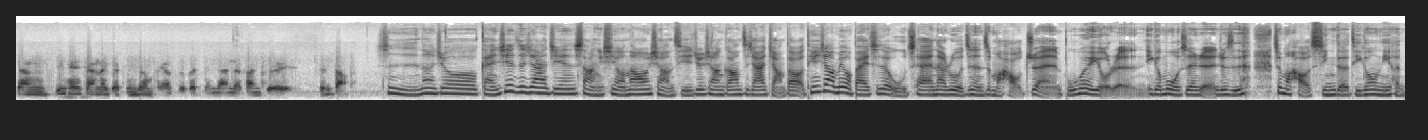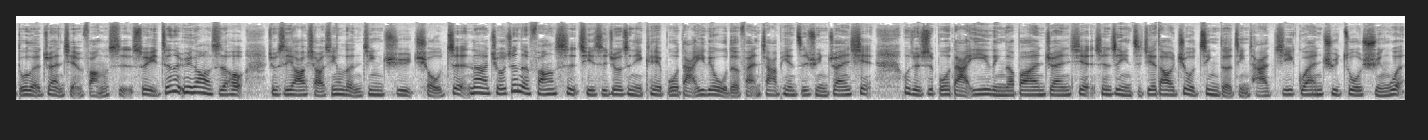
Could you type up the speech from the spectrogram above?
像今天向那个听众朋友做个简单的犯罪宣导。是，那就感谢姿佳今天上线。那我想，其实就像刚刚这家讲到，天下没有白吃的午餐。那如果真的这么好赚，不会有人一个陌生人就是这么好心的提供你很多的赚钱方式。所以真的遇到的时候，就是要小心冷静去求证。那求证的方式，其实就是你可以拨打一六五的反诈骗咨询专线，或者是拨打一一零的报案专线，甚至你直接到就近的警察机关去做询问，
